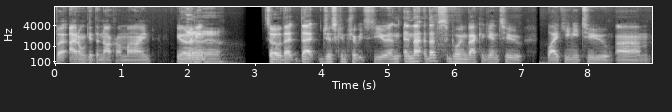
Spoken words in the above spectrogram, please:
but I don't get the knock on mine. You know yeah, what I mean? yeah. So that that just contributes to you, and and that that's going back again to like you need to um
